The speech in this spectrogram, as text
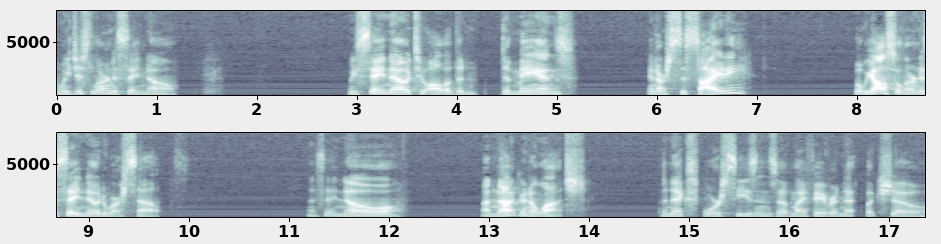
And we just learn to say no. We say no to all of the demands in our society, but we also learn to say no to ourselves. I say, no, I'm not going to watch the next four seasons of my favorite Netflix show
